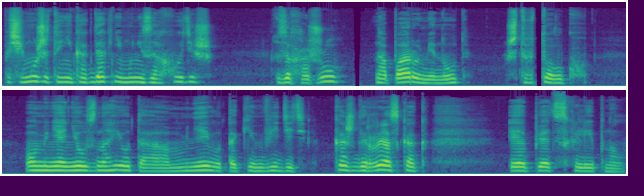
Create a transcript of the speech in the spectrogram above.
Почему же ты никогда к нему не заходишь? Захожу на пару минут. Что толку? Он меня не узнает а мне его таким видеть каждый раз как и опять схлипнул.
